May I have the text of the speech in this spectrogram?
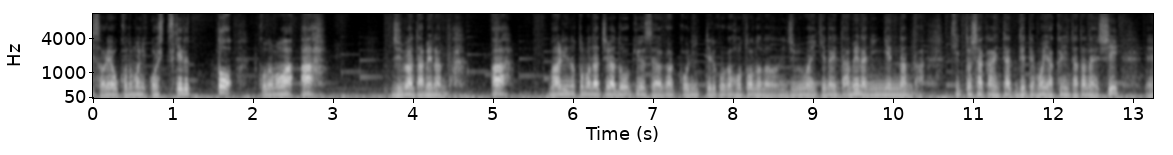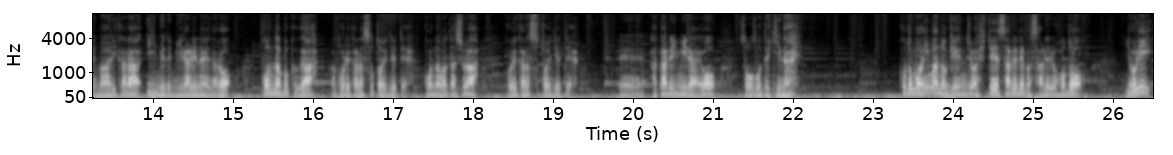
それを子供に押し付けると子供はあ自分はダメなんだ。あ周りの友達は同級生は学校に行ってる子がほとんどなのに自分はいけないダメな人間なんだ。きっと社会に出ても役に立たないし周りからいい目で見られないだろう。こんな僕がこれから外に出てこんな私はこれから外に出て、えー、明るい未来を想像できない。子供は今の現状を否定されればされるほどより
